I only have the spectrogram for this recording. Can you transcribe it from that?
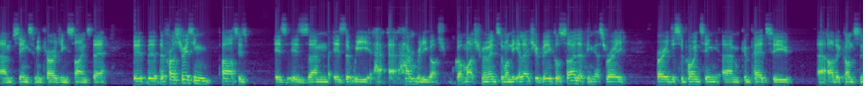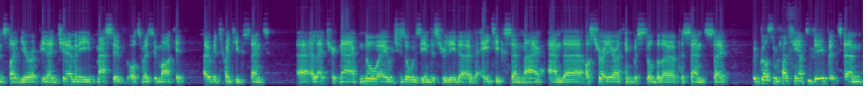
Um, seeing some encouraging signs there. The, the, the frustrating part is is is um, is that we ha- haven't really got got much momentum on the electric vehicle side. I think that's very very disappointing um, compared to uh, other continents like Europe. You know, Germany, massive automotive market, over twenty percent uh, electric now. Norway, which is always the industry leader, over eighty percent now, and uh, Australia, I think, was still below a percent. So we've got some catching up to do, but um,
